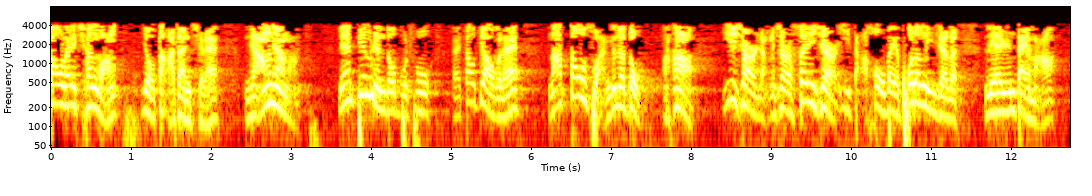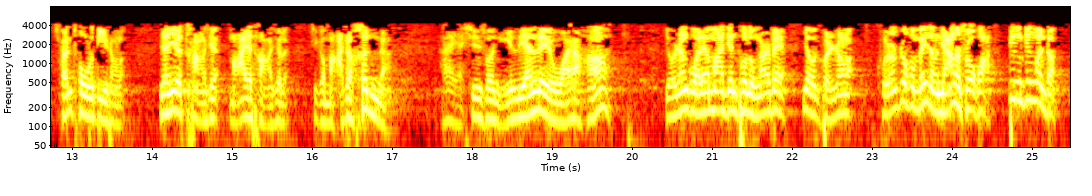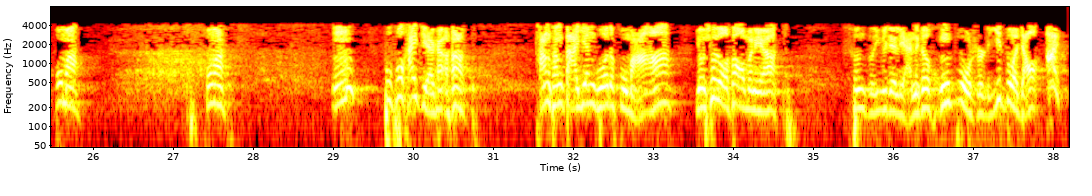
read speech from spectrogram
刀来枪往，又大战起来。娘娘啊，连兵人都不出，把刀调过来，拿刀钻跟那斗啊，一下两下三下，一打后背，扑棱一下子，连人带马全抽了地上了，人也躺下，马也躺下了。这个马是恨呐，哎呀，心说你连累我呀啊！有人过来，马肩头拢二背，又捆上了。捆上之后，没等娘娘说话，兵丁问他不吗？不吗？嗯，不服还解开啊！堂堂大燕国的驸马啊，有羞有臊吗你啊？孙子玉这脸呢，跟红布似的，一跺脚，哎，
